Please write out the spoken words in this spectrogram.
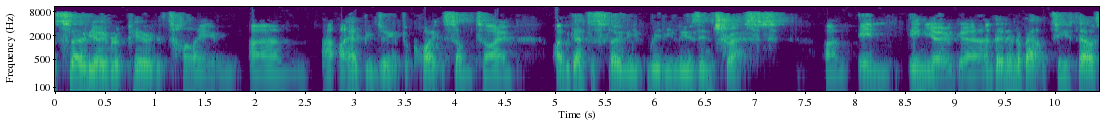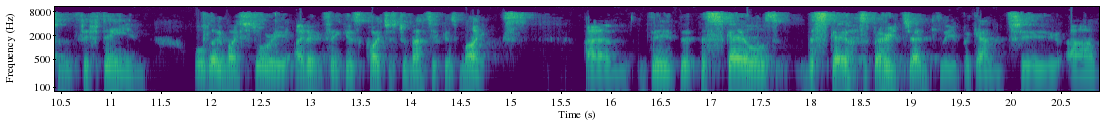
slowly over a period of time, um, I had been doing it for quite some time. I began to slowly really lose interest um, in in yoga, and then in about 2015, although my story I don't think is quite as dramatic as Mike's, um, the, the, the scales the scales very gently began to um,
